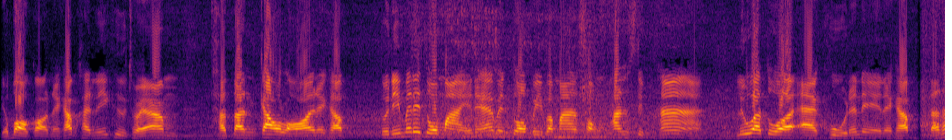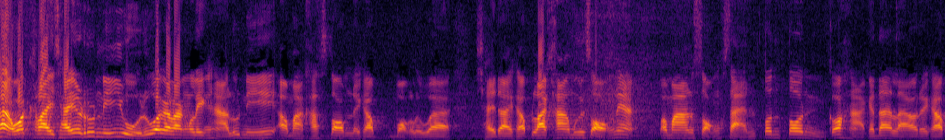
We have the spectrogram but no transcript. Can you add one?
เดี๋ยวบอกก่อนนะครับ คันนี้คือ Triumph ทัตัน 900 นะครับ ตัวนี้ไม่ได้ตัวใหม่นะฮะเป็นตัวปีประมาณ 2015 หรือว่าตัว Air Cool นั่นเองนะครับ แต่ถ้าหากว่าใครใช้รุ่นนี้อยู่ หรือว่ากำลังเล็งหารุ่นนี้เอามาคัสตอมนะครับ บอกเลยว่าใช้ได้ครับ ราคามือ2เนี่ยประมาณ 200,000 ต้นๆ ก็หากันได้แล้วนะครับ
